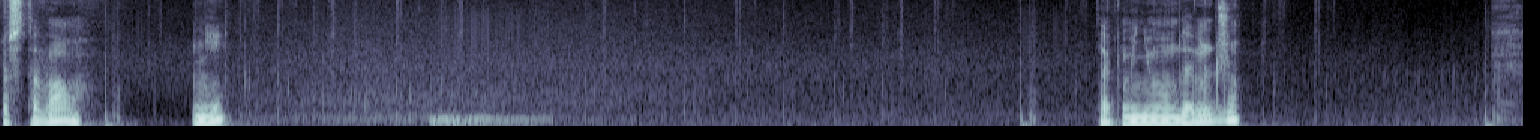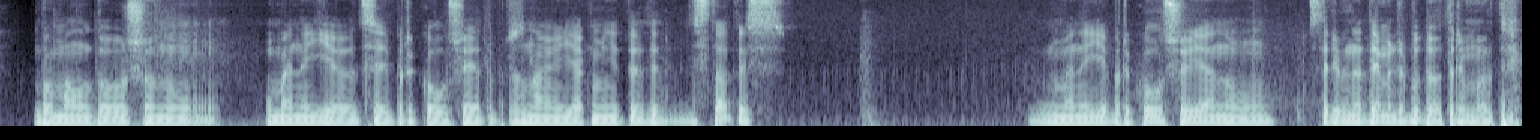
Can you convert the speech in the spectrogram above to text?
Просто вау. Ні. Так, мінімум демеджу. Бо мало того, що ну, у мене є цей прикол, що я тепер знаю, як мені туди дістатись. У мене є прикол, що я, ну, все рівно демедж буду отримувати.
